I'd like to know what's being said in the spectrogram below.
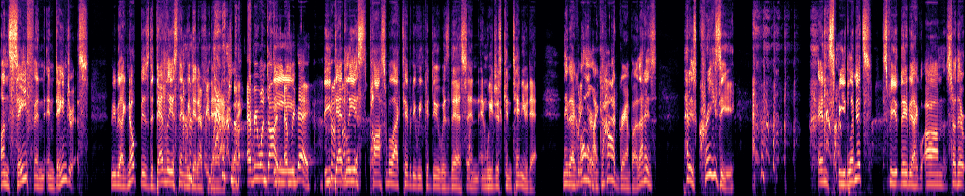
unsafe and and dangerous." We'd be like, "Nope, is the deadliest thing we did every day. Actually, Everyone died The- every day. the deadliest possible activity we could do was this, and and we just continued it." And they'd be like, Nobody "Oh my god, Grandpa, that is that is crazy." and speed limits, speed. They'd be like, "Um, so there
